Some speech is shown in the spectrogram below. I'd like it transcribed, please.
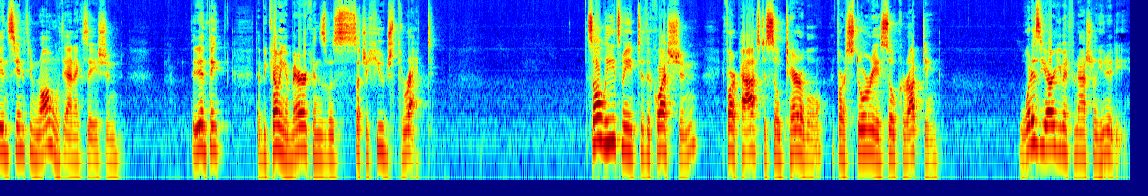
didn't see anything wrong with annexation. They didn't think that becoming Americans was such a huge threat. This all leads me to the question if our past is so terrible, if our story is so corrupting, what is the argument for national unity?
